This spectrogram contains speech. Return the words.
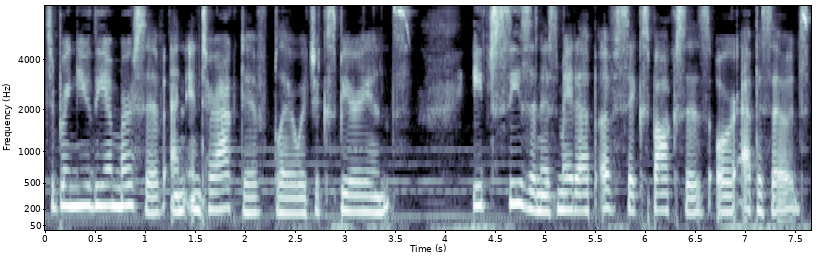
to bring you the immersive and interactive Blair Witch experience. Each season is made up of six boxes or episodes,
